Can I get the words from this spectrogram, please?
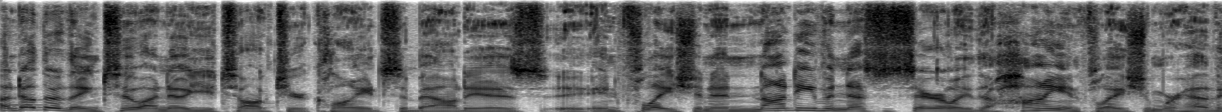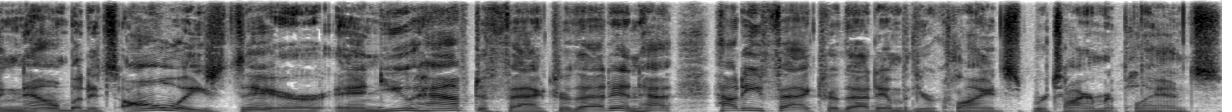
Another thing, too, I know you talk to your clients about is uh, inflation and not even necessarily the high inflation we're having now, but it's always there. And you have to factor that in. How, how do you factor that in with your clients' retirement plans?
